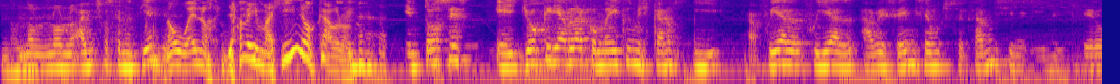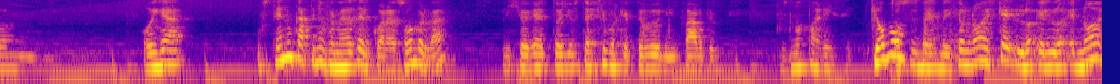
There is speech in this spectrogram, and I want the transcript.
no, no, no, no, hay muchas cosas que no entienden. No, bueno, ya me imagino, cabrón. Entonces, eh, yo quería hablar con médicos mexicanos y ah, fui al, fui al ABC, me hicieron muchos exámenes y me, y me dijeron, oiga, usted nunca ha tenido enfermedad del corazón, ¿verdad? Le dije, oiga, entonces yo estoy aquí porque tengo un infarto. Pues no parece. ¿Qué hubo? Entonces me, me dijeron, no, es que lo, no,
